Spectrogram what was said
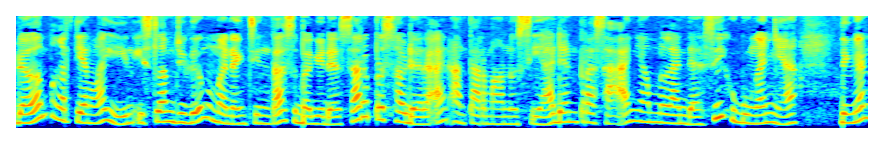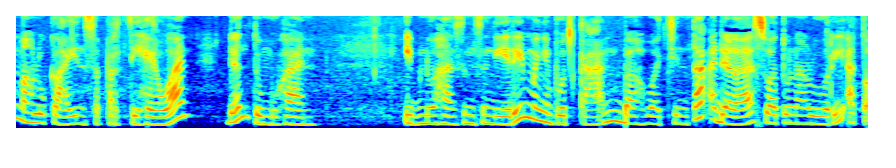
Dalam pengertian lain, Islam juga memandang cinta sebagai dasar persaudaraan antar manusia dan perasaan yang melandasi hubungannya dengan makhluk lain seperti hewan dan tumbuhan. Ibnu Hazm sendiri menyebutkan bahwa cinta adalah suatu naluri atau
